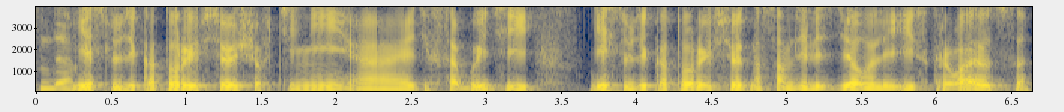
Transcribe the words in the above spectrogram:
да. Есть люди, которые все еще в тени э, этих событий. Есть люди, которые все это на самом деле сделали и скрываются.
